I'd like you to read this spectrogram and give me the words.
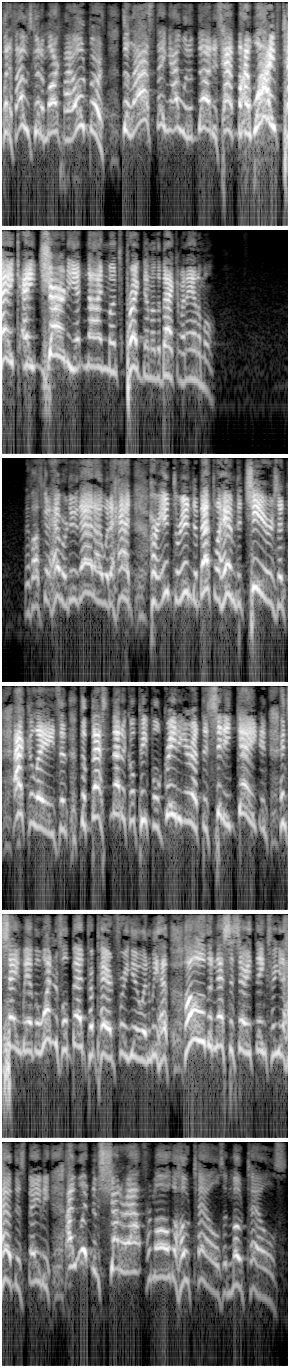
but if I was going to mark my own birth, the last thing I would have done is have my wife take a journey at nine months pregnant on the back of an animal. If I was going to have her do that, I would have had her enter into Bethlehem to cheers and accolades and the best medical people greeting her at the city gate and, and saying, We have a wonderful bed prepared for you and we have all the necessary things for you to have this baby. I wouldn't have shut her out from all the hotels and motels.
